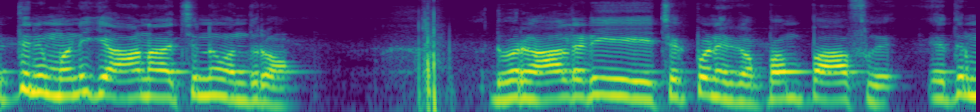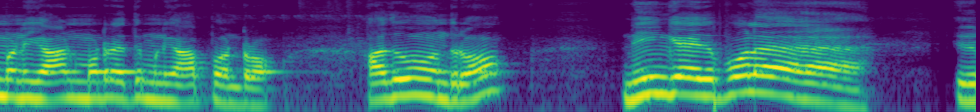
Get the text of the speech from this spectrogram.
எத்தனை மணிக்கு ஆன் ஆச்சுன்னு வந்துடும் இது பாருங்க ஆல்ரெடி செக் பண்ணியிருக்கோம் பம்ப் ஆஃப். எத்தனை மணிக்கு ஆன் பண்ணுறோம் எத்தனை மணிக்கு ஆஃப் பண்ணுறோம் அதுவும் வந்துடும் நீங்கள் இது போல் இது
